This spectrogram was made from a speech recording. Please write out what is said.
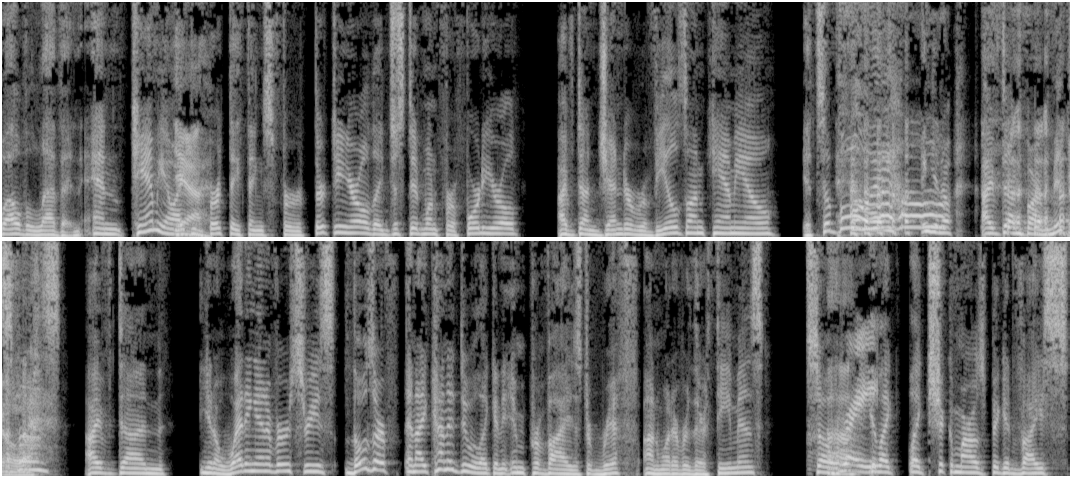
12, 11. And Cameo, I Yeah. do birthday things for 13 year old. I just did one for a 40 year old. I've done gender reveals on Cameo. It's a boy. Oh. you know, I've done bar mitzvahs. I've done, you know, wedding anniversaries. Those are, and I kind of do like an improvised riff on whatever their theme is. So, Uh-huh. Right. like, like Shikamaru's big advice,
